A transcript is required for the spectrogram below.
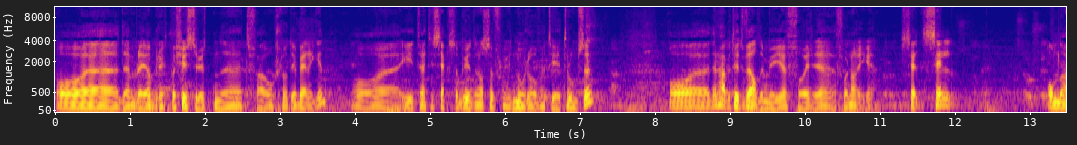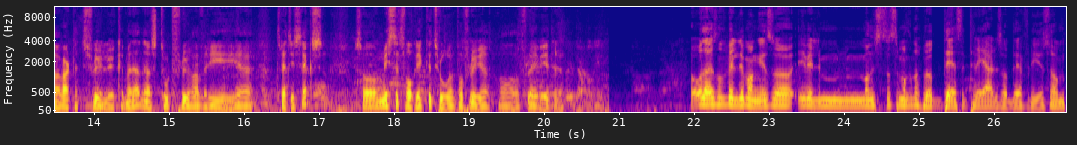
Og uh, den ble jo brukt på kystruten fra Oslo til Bergen. Og i 36 så begynte den også å fly nordover til Tromsø. Og den har betydd veldig mye for, for Norge. Selv, selv om det har vært et flyulykke med den, et stort flyhavari i 36, så mistet folk ikke troen på flyet og fløy videre. Og det er sånn veldig mange så, i veldig mange, så, så man kan snakke med at DC3 er det, så, det flyet som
